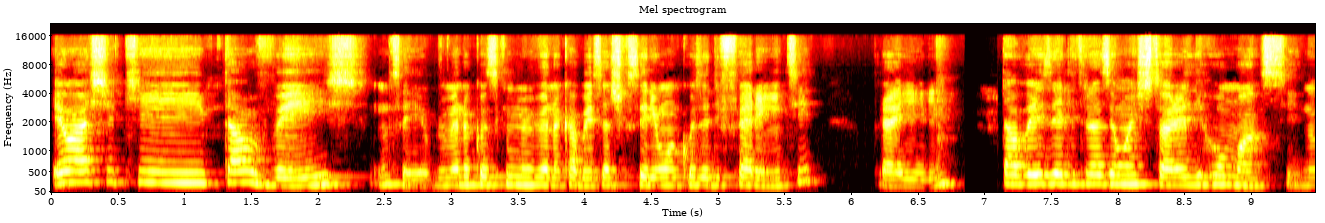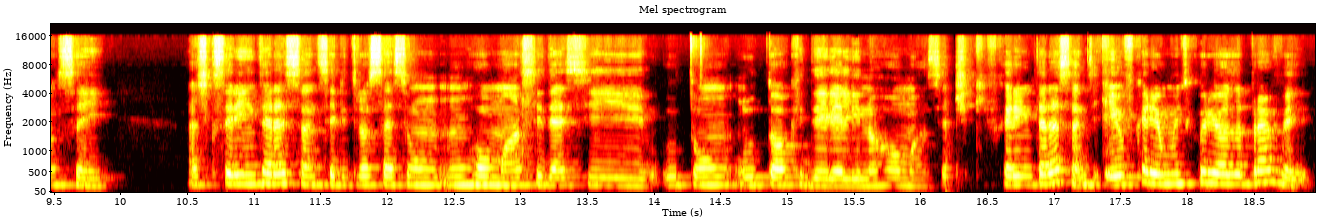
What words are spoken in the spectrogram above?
Eu acho que talvez, não sei, a primeira coisa que me veio na cabeça acho que seria uma coisa diferente para ele. Talvez ele trazer uma história de romance, não sei. Acho que seria interessante se ele trouxesse um, um, romance e desse o tom, o toque dele ali no romance. Acho que ficaria interessante. Eu ficaria muito curiosa para ver.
